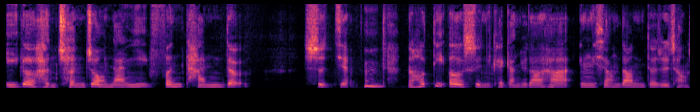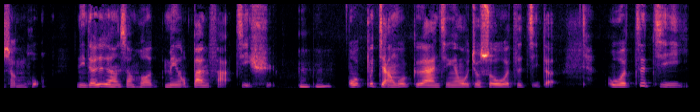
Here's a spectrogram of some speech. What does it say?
一个很沉重、难以分摊的事件。嗯。然后第二是你可以感觉到它影响到你的日常生活，你的日常生活没有办法继续。嗯哼。我不讲我个案经验，我就说我自己的。我自己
